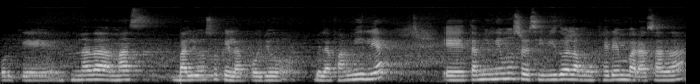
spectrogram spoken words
porque nada más valioso que el apoyo de la familia. Eh, también hemos recibido a la mujer embarazada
